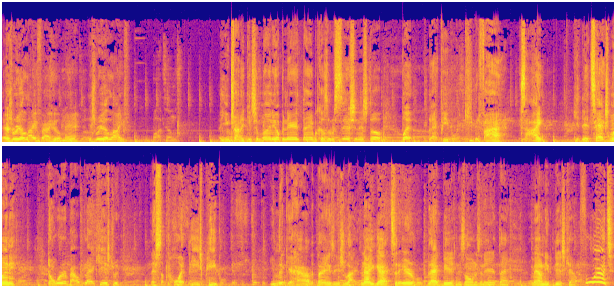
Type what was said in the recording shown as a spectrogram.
There's real life out here, man. It's real life. Are you trying to get your money up and everything because of recession and stuff? But black people, keep it fine. It's alright. Get that tax money. Don't worry about black history. Let's support these people. You look at how the things is, you like, now you got to the area of black business owners and everything. Man, I need a discount. For what?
